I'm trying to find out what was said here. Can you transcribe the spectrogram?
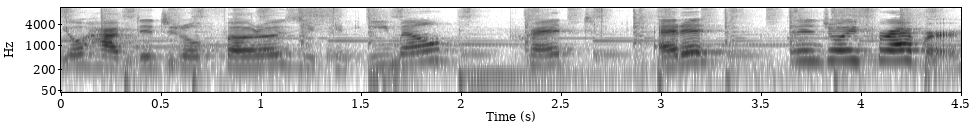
you'll have digital photos you can email, print, edit, and enjoy forever.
